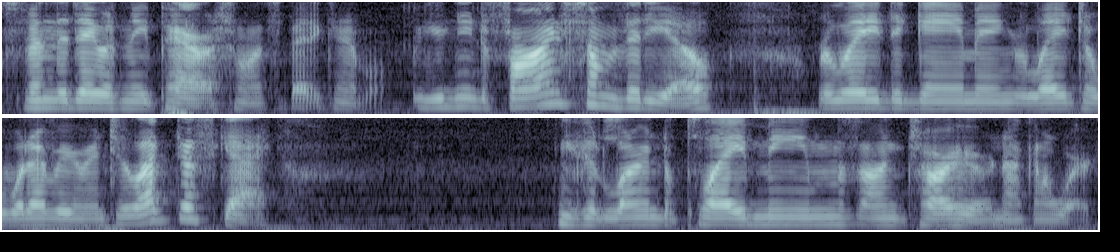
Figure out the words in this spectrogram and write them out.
Spend the day with me, Paris. Well, that's a bad example. You need to find some video related to gaming, related to whatever you're into, like this guy. You could learn to play memes on Guitar Hero. Not going to work.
